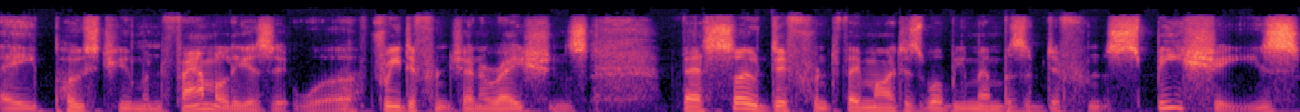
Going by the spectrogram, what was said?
a post-human family, as it were, three different generations. They're so different they might as well be members of different species.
